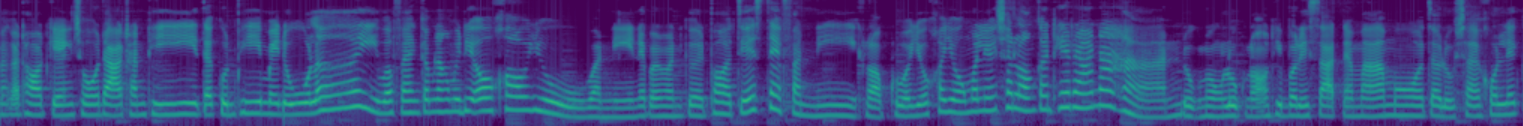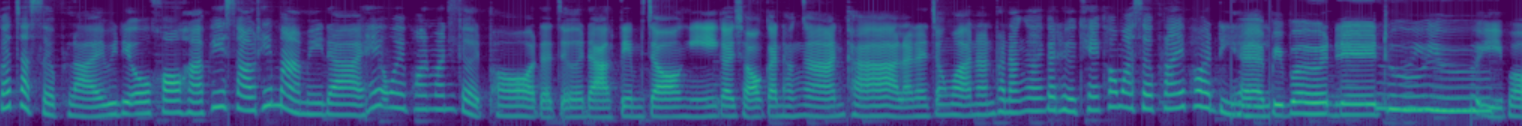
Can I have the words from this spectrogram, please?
มันก็ถอดเกงโชว์ดากทันที แต่คุณพี่ไม่ดูเลย ว่าแฟนกำลังวิดีโอคอลอยู่ วันนี้เนี่ยเป็นวันเกิดพ่อเจสเตฟานีครอบครัวยกขยงมาเลี้ยงฉลองกันที่ร้านอาหาร ลูกน้องลูกน้องที่บริษัทเนี่ยมาโมเจ้าลูกชายคนเล็กก็จัดเซอร์ไพรส์วิดีโอคอลหาพี่สาวที่มาไม่ได้ ให้อวยพรวันเกิดพ่อแต่เจอดากเต็มจองี้ก็ช็อกกันทั้งงานค่ะ และในจังหวะนั้นพนักงานก็ถือเค้กเข้ามาเซอร์ไพรส์พอดี Happy birthday to you อีพอ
